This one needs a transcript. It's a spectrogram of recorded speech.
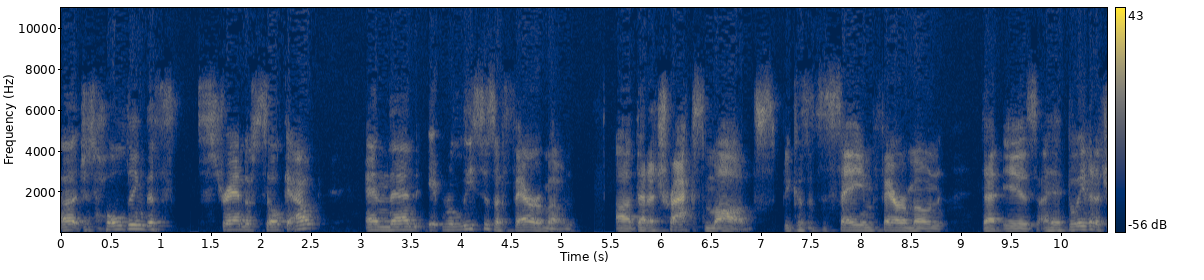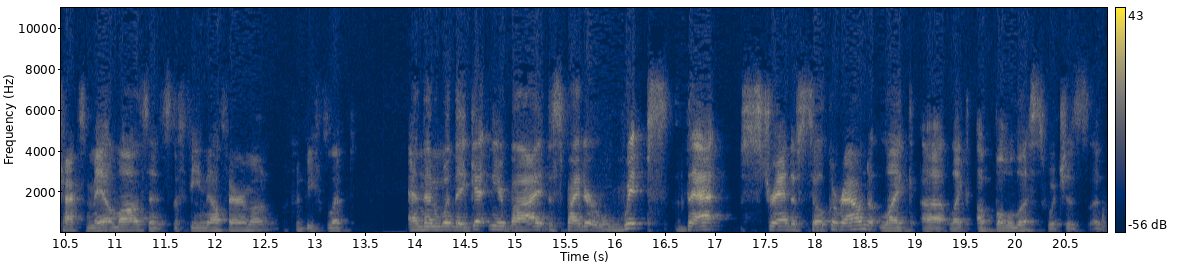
uh, just holding this strand of silk out, and then it releases a pheromone uh, that attracts moths because it's the same pheromone that is, I believe it attracts male moths and it's the female pheromone. It could be flipped. And then when they get nearby, the spider whips that strand of silk around like uh, like a bolas, which is an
